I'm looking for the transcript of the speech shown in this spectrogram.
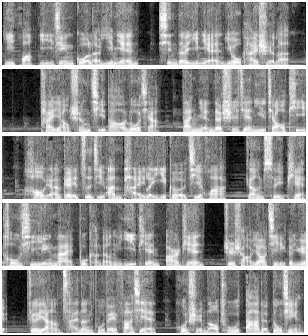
一晃已经过了一年，新的一年又开始了。太阳升起到落下，半年的时间一交替，浩然给自己安排了一个计划，让碎片偷袭灵脉不可能一天二天，至少要几个月。这样才能不被发现，或是闹出大的动静。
